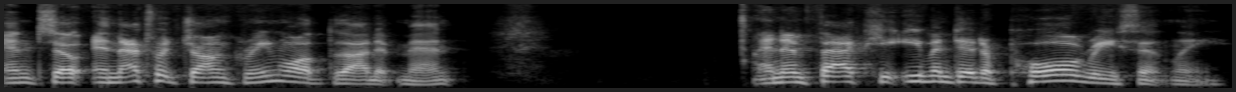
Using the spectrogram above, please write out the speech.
And so, and that's what John Greenewald thought it meant. And in fact, he even did a poll recently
